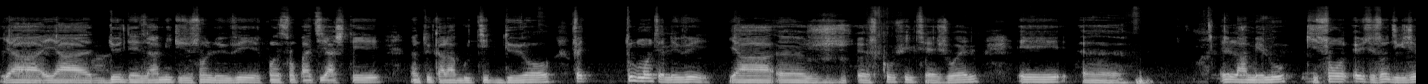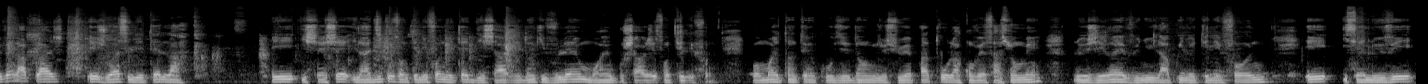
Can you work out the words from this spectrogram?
Il y a, il y a deux des amis qui se sont levés, je pense sont partis acheter un truc à la boutique dehors. En fait, tout le monde s'est levé. Il y a euh, euh, Scofield, c'est Joël, et, euh, et Lamelo, qui sont, eux, se sont dirigés vers la plage. Et Joas, il était là. Et il cherchait, il a dit que son téléphone était déchargé, donc il voulait un moyen pour charger son téléphone. Bon, moi, j'étais en train de causer, donc je suivais pas trop la conversation, mais le gérant est venu, il a pris le téléphone et il s'est levé,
